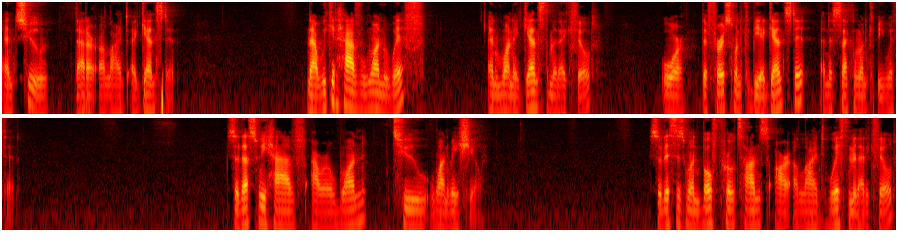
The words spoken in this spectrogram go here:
and two that are aligned against it. Now we could have one with and one against the magnetic field, or the first one could be against it and the second one could be with it. So thus we have our 1 to 1 ratio. So this is when both protons are aligned with the magnetic field,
